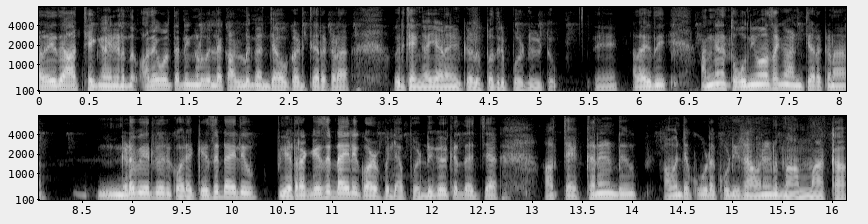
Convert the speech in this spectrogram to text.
അതായത് ആ ചെങ്ങായിനെ അതേപോലെ തന്നെ നിങ്ങൾ വല്ല കള്ളും കഞ്ചാവൊക്കെ അടിച്ചിറക്കണ ഒരു ചെങ്ങായിയാണ് നിങ്ങൾക്ക് എളുപ്പത്തിൽ പെണ്ണ് കിട്ടും. അതായത് അങ്ങനെ തോന്നിവാസം കാണിച്ചിറക്കണ നിങ്ങളുടെ പേരിൽ ഒരു കൊലക്കേസ് ഉണ്ടായാലും പീഡന കേസ് ഉണ്ടായാലും കുഴപ്പമില്ല. പെണ്ണുങ്ങൾക്ക് എന്താ വെച്ചാൽ ആ ചെക്കനുണ്ട് അവന്റെ കൂടെ കൂടിയിട്ട് അവനോട് നന്നാക്കാം.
